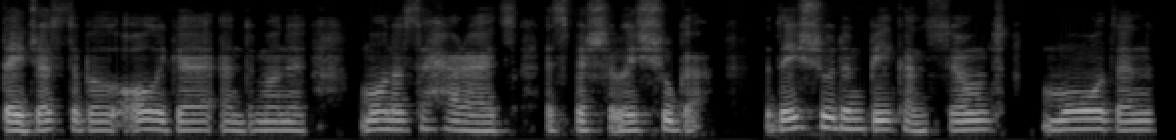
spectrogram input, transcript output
digestible oligo and mono monosaccharides, especially sugar. They shouldn't be consumed more than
